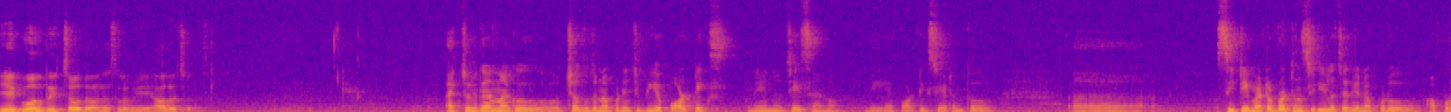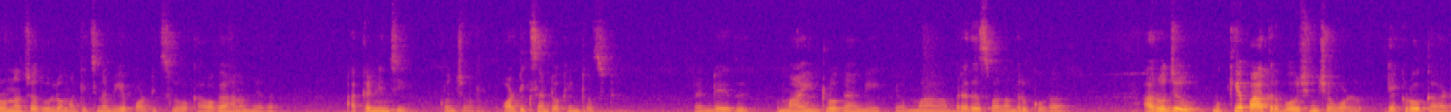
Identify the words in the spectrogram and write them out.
ఏ గోల్ రీచ్ అవుదామని అసలు మీ ఆలోచన? యాక్చువల్గా నాకు చదువుతున్నప్పటి నుంచి బిఏ పాలిటిక్స్ నేను చేశాను. బిఏ పాలిటిక్స్ చేయడంతో సిటీ మెట్రోపాలిటన్ సిటీలో చదివినప్పుడు అప్పుడున్న చదువుల్లో మాకు ఇచ్చిన బిఏ పాలిటిక్స్లో ఒక అవగాహన మీద అక్కడి నుంచి కొంచెం పాలిటిక్స్ అంటే ఒక ఇంట్రెస్ట్. రెండేది మా ఇంట్లో కానీ మా బ్రదర్స్ వాళ్ళందరూ కూడా ఆ రోజు ముఖ్య పాత్ర పోషించేవాళ్ళు. ఎక్కడో కాడ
